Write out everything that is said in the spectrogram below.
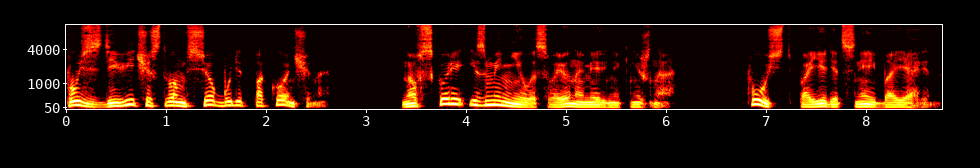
пусть с девичеством все будет покончено. Но вскоре изменила свое намерение княжна. Пусть поедет с ней боярин.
